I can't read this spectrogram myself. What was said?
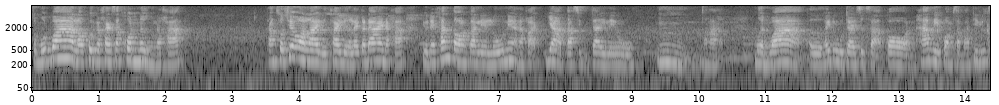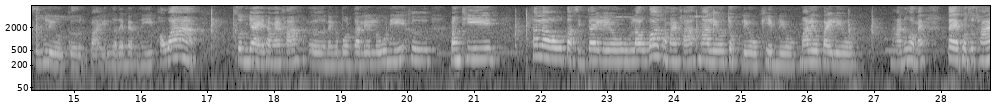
สมมุติว่าเราคุยกับใครสักคนหนึ่งนะคะทางโซเชียลออนไลน์หรือใครหรืออะไรก็ได้นะคะ อยู่ในขั้นตอนการเรียนรู้เนี่ยนะคะ อย่าตัดสินใจเร็ว อืมนะคะเหมือนว่าเออให้ดูใจศึกษาก่อนห้ามมีความสัมพันธ์ที่ลึกซึ้งเร็วเกินไปหรืออะไรแบบนี้ เพราะว่าส่วนใหญ่ทำไมคะเออในกระบวนการเรียนรู้นี้คือบางที ถ้าเราตัดสินใจเร็ว เราก็ทำไมคะ มาเร็วจบเร็วเคมเร็ว มาเร็วไปเร็วนะคะนึกออกไหมแต่ผลสุดท้าย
